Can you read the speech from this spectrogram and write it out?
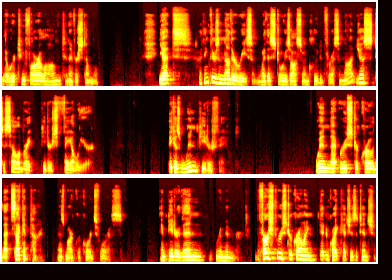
that we're too far along to never stumble. Yet, I think there's another reason why this story is also included for us, and not just to celebrate Peter's failure. Because when Peter failed, when that rooster crowed that second time, as Mark records for us, and Peter then remembered. The first rooster crowing didn't quite catch his attention.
